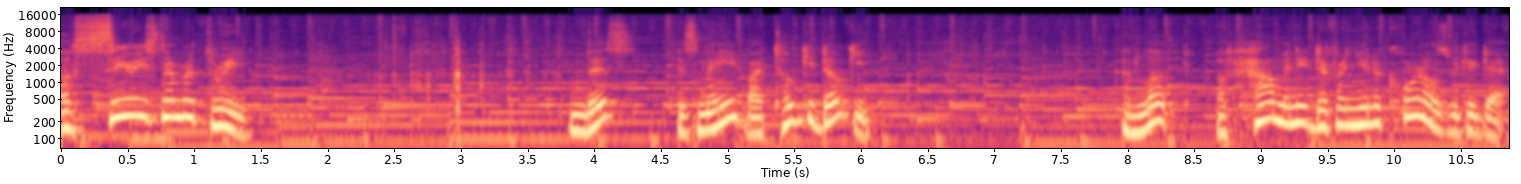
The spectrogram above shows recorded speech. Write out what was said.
of series number 3. And this is made by Tokidoki. And look of how many different Unicornos we could get.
